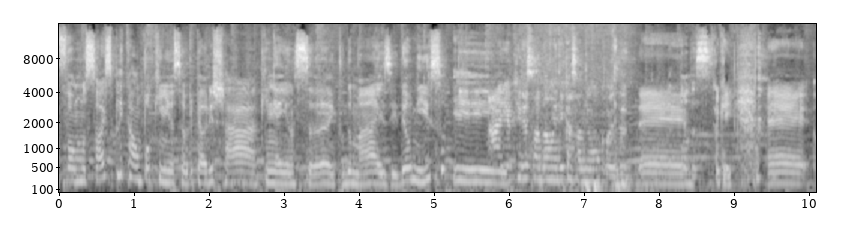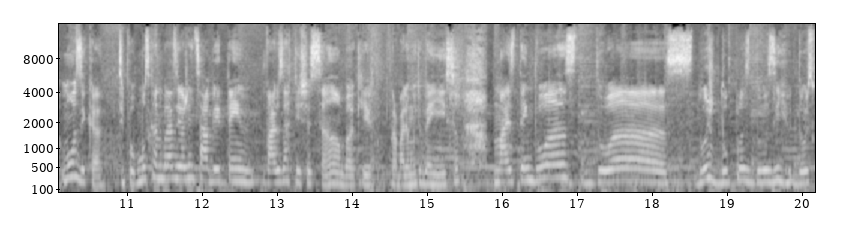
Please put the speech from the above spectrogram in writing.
Fomos só explicar um pouquinho sobre o que é orixá, quem é Yansan e tudo mais. E deu nisso. E. Ah, eu queria só dar uma indicação de uma coisa. É... Todas. Ok. É... Música. Tipo, música no Brasil a gente sabe, tem vários artistas samba que trabalham muito bem isso. Mas tem duas. duas. duas duplas, duas, duas,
